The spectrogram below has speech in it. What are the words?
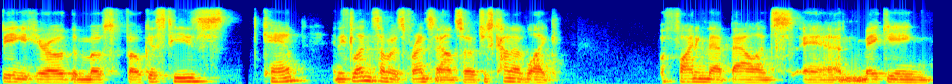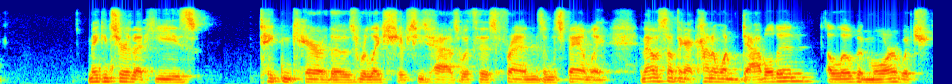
being a hero the most focused he's can, and he's letting some of his friends down. So just kind of like finding that balance and making making sure that he's taking care of those relationships he has with his friends and his family. And that was something I kind of wanted dabbled in a little bit more, which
